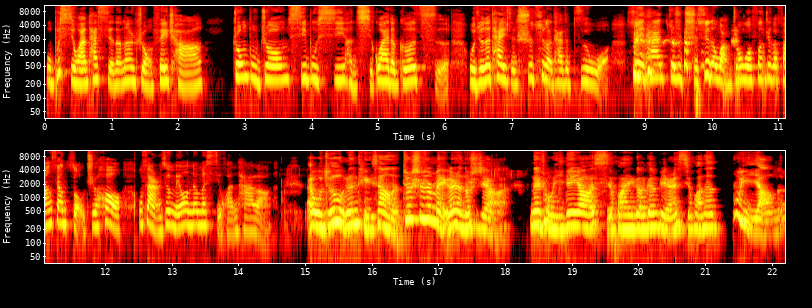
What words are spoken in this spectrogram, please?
我不喜欢他写的那种非常中不中西不西很奇怪的歌词。我觉得他已经失去了他的自我，所以他就是持续的往中国风这个方向走之后，我反而就没有那么喜欢他了。哎，我觉得我跟你挺像的，就是每个人都是这样啊，那种一定要喜欢一个跟别人喜欢的不一样的。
